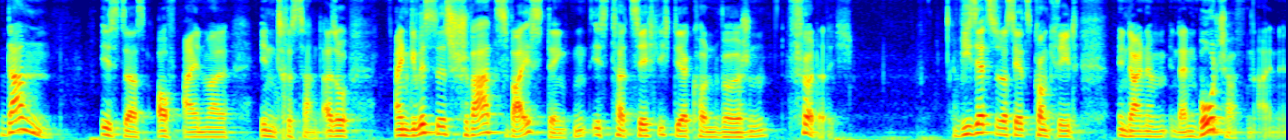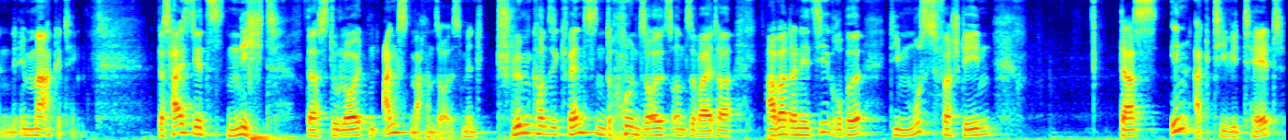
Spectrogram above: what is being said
dann ist das auf einmal interessant. Also ein gewisses Schwarz-Weiß-Denken ist tatsächlich der Conversion förderlich. Wie setzt du das jetzt konkret in, deinem, in deinen Botschaften ein, in, im Marketing? Das heißt jetzt nicht, dass du Leuten Angst machen sollst, mit schlimmen Konsequenzen drohen sollst und so weiter. Aber deine Zielgruppe, die muss verstehen, dass Inaktivität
